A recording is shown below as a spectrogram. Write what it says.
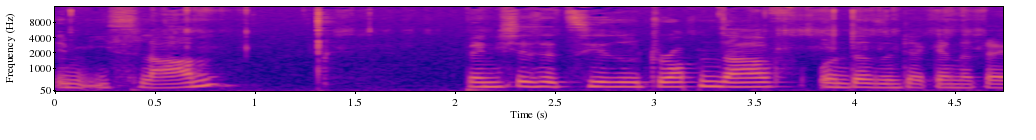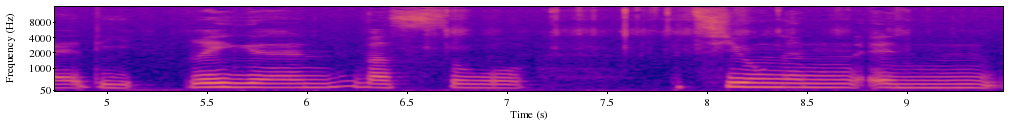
im Islam, wenn ich das jetzt hier so droppen darf, und da sind ja generell die Regeln, was so Beziehungen in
